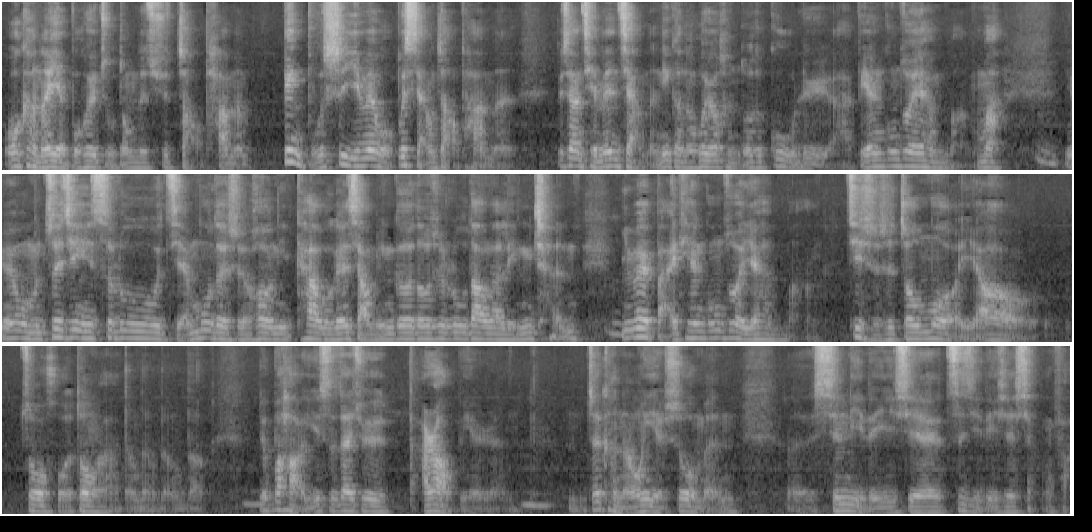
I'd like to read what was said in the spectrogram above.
我可能也不会主动的去找他们，并不是因为我不想找他们。就像前面讲的，你可能会有很多的顾虑啊，别人工作也很忙嘛。因为我们最近一次录节目的时候，你看我跟小明哥都是录到了凌晨，因为白天工作也很忙，即使是周末也要做活动啊，等等等等，就不好意思再去打扰别人。嗯，这可能也是我们呃心里的一些自己的一些想法。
